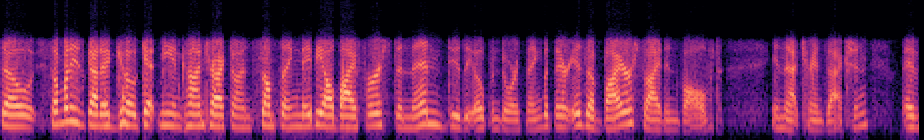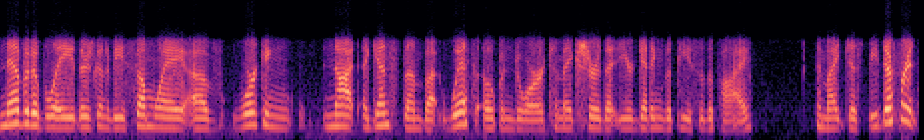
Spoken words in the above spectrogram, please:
So somebody's got to go get me in contract on something. Maybe I'll buy first and then do the Opendoor thing, but there is a buyer side involved in that transaction. Inevitably, there's going to be some way of working not against them, but with Opendoor to make sure that you're getting the piece of the pie. It might just be different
